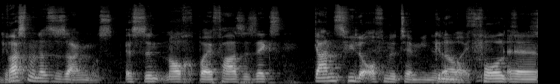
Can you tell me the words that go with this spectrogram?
Genau. Was man dazu sagen muss, es sind noch bei Phase 6 ganz viele offene Termine genau, dabei. Fall äh,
